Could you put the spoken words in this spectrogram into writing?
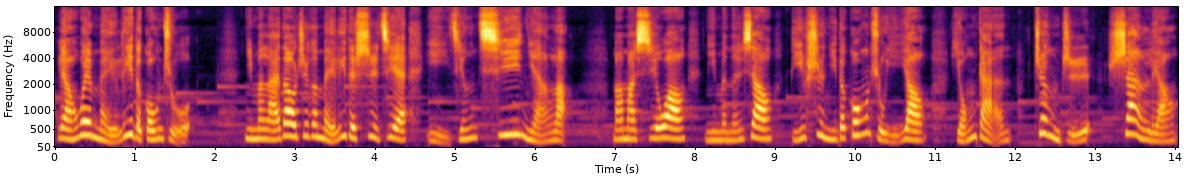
两位美丽的公主，你们来到这个美丽的世界已经七年了。妈妈希望你们能像迪士尼的公主一样勇敢。”正直、善良，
